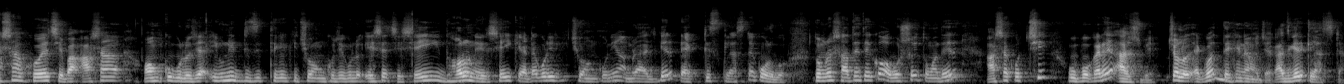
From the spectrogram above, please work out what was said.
আসা হয়েছে বা আসা অঙ্কগুলো, যা ইউনিট ডিজিট থেকে কিছু অঙ্ক যেগুলো এসেছে, সেই ধরনের, সেই ক্যাটাগরির কিছু অঙ্ক নিয়ে আমরা আজকের প্র্যাকটিস ক্লাসটা করব। তোমরা সাথে থেকে, অবশ্যই তোমাদের আশা করছি উপকারে আসবে। চলো একবার দেখে নেওয়া যাক আজকের ক্লাসটা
